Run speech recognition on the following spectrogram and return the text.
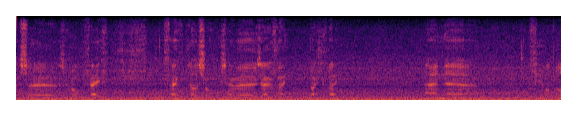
Dus, uh, geloof ik 5, 5 april zo zijn we, zijn we vrij. Dagje vrij. En uh, 4 april,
